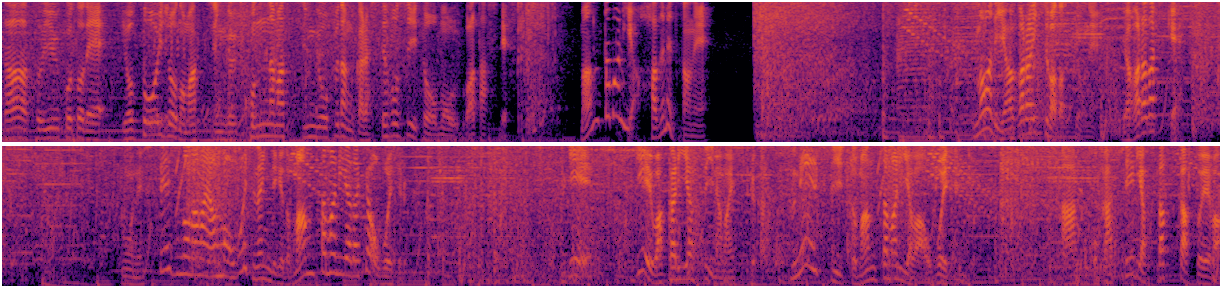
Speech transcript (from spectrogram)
さあということで予想以上のマッチングこんなマッチングを普段からしてほしいと思う私です。マンタマリア初めてだね。今までヤガラ市場だったよね。ヤガラだっけ？もうねステージの名前あんま覚えてないんだけどマンタマリアだけは覚えてる。すげえすげえ分かりやすい名前してるからスネーシーとマンタマリアは覚えてる。あーここガチエリア2つかそういえば。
